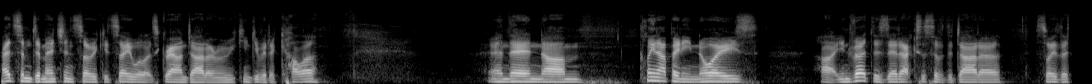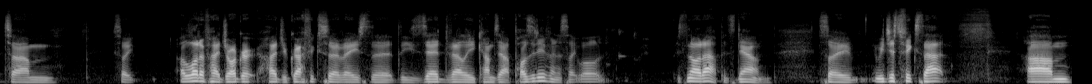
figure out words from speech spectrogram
add some dimensions so we could say, well, it's ground data and we can give it a color. And then um, clean up any noise, uh, invert the z-axis of the data so that, um, so a lot of hydrogra hydrographic surveys, the, the z value comes out positive and it's like, well, it's not up, it's down. So we just fix that. Um,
